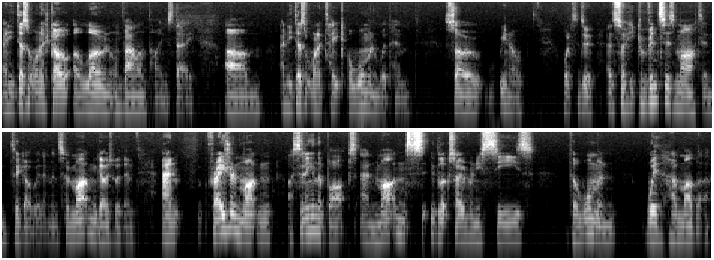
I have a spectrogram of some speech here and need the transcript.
and he doesn't want to go alone on Valentine's Day, um, and he doesn't want to take a woman with him. So you know, what to do. And so he convinces Martin to go with him. And so Martin goes with him. And Frasier and Martin are sitting in the box, and Martin looks over and he sees the woman with her mother.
